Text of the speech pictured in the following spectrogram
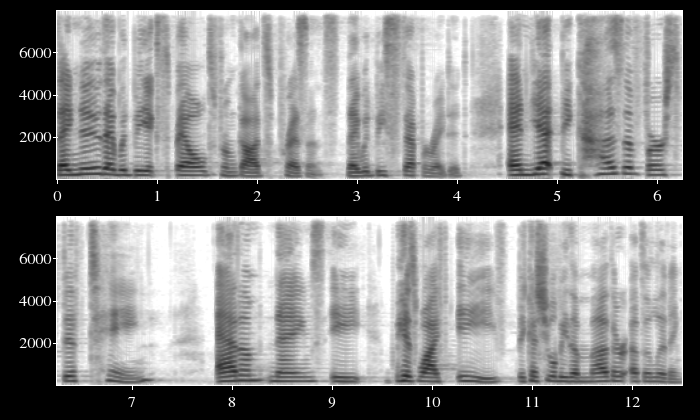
They knew they would be expelled from God's presence, they would be separated. And yet, because of verse 15, Adam names his wife Eve because she will be the mother of the living.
